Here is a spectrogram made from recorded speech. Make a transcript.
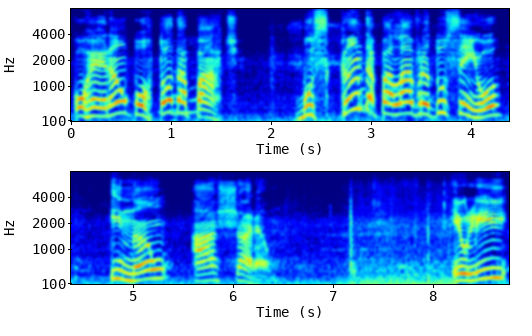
correrão por toda parte, buscando a palavra do Senhor e não acharão. Eu li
